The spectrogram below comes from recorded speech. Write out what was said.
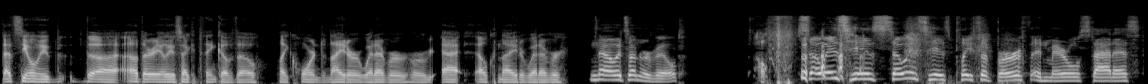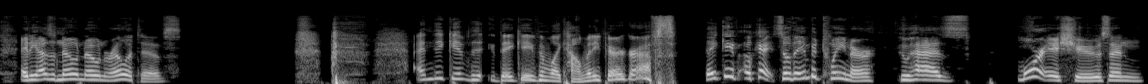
That's the only th- the other alias I could think of though, like Horned Knight or whatever, or Elk Knight or whatever. No, it's unrevealed. Oh, so is his so is his place of birth and marital status, and he has no known relatives. and they give they gave him like how many paragraphs? They gave okay, so the in betweener who has more issues and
